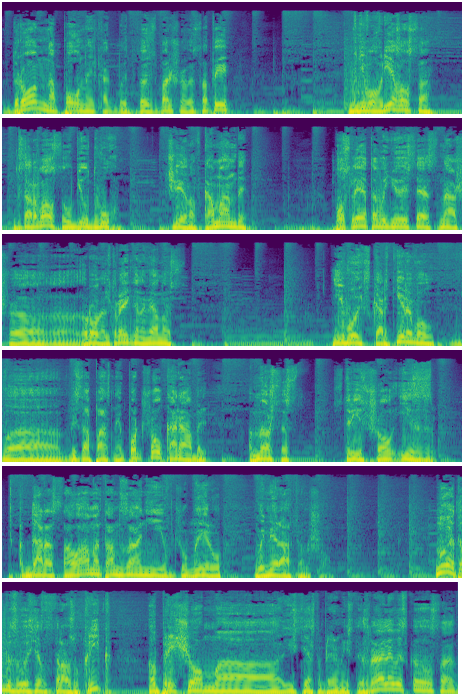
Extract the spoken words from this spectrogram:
Дрон на полной, как бы, то есть с большой высоты, в него врезался, взорвался, убил двух членов команды. После этого USS наш э, э, Рональд Рейган, авианосец, его экскортировал в э, безопасный порт, шел корабль. Мерсер Стрит шел из Дара-Салама, Танзании, в Джумейру, в Эмираты он шел. Ну, это вызвало, сразу крик. Причем, естественно, премьер-министр Израиля высказался.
